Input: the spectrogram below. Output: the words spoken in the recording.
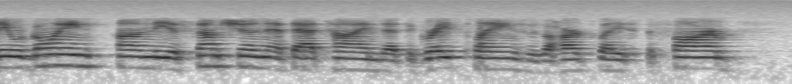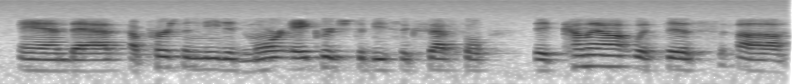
they were going on the assumption at that time that the Great Plains was a hard place to farm and that a person needed more acreage to be successful. They'd come out with this uh,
